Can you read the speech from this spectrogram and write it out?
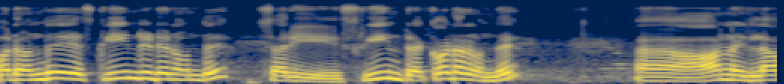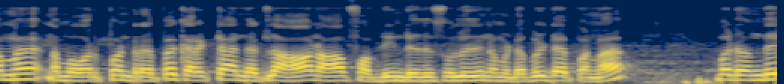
பட் வந்து ஸ்க்ரீன் ரீடர் வந்து சாரி ஸ்க்ரீன் ரெக்கார்டர் வந்து ஆன் இல்லாமல் நம்ம ஒர்க் பண்ணுறப்ப கரெக்டாக அந்த இடத்துல ஆன் ஆஃப் அப்படின்றது சொல்லுது நம்ம டபுள் டேப் பண்ணால் பட் வந்து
